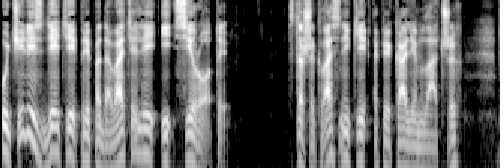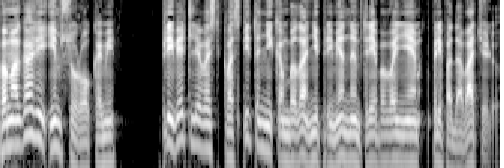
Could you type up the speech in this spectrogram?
учились дети преподавателей и сироты. Старшеклассники опекали младших, помогали им с уроками. Приветливость к воспитанникам была непременным требованием к преподавателю.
